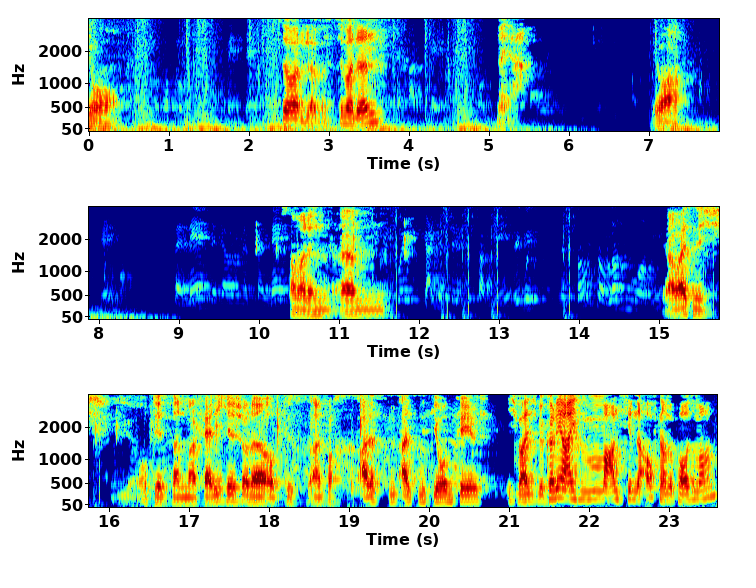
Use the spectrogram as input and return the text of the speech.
Tjo. So, was sind wir denn? Naja. Ja. Was haben wir denn? Ähm. Ja, weiß nicht, ob jetzt dann mal fertig ist oder ob das einfach alles als Mission zählt. Ich weiß nicht, wir können ja eigentlich mal hier eine Aufnahmepause machen.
